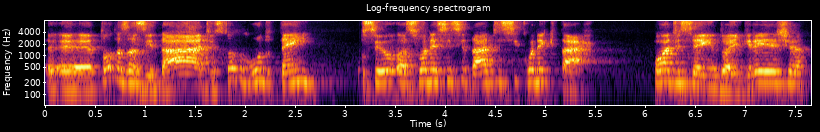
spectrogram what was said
é, é, todas as idades, todo mundo tem o seu, a sua necessidade de se conectar. Pode ser indo à igreja,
